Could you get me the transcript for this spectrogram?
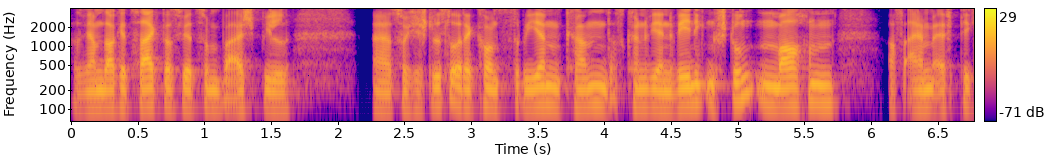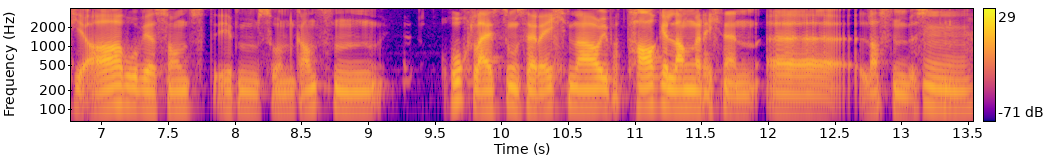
Also wir haben da gezeigt, dass wir zum Beispiel äh, solche Schlüssel rekonstruieren können. Das können wir in wenigen Stunden machen auf einem FPGA, wo wir sonst eben so einen ganzen Hochleistungsrechner über Tage lang rechnen äh, lassen müssten. Mhm.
